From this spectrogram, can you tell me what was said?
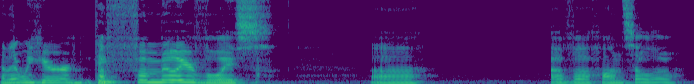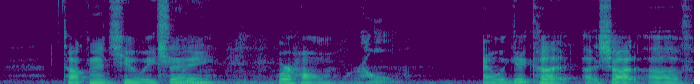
and then we hear a familiar voice uh, of uh, Han Solo talking to Chewie, saying, "We're home," We're home. and we get cut a shot of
